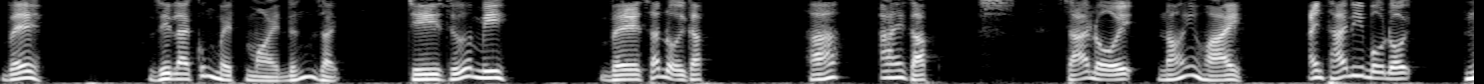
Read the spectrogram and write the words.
về! Dì lại cũng mệt mỏi đứng dậy. Chị giữa mi. Về xã đội gặp. Hả? Ai gặp? Xã đội, nói hoài. Anh Thái đi bộ đội. Hứ?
